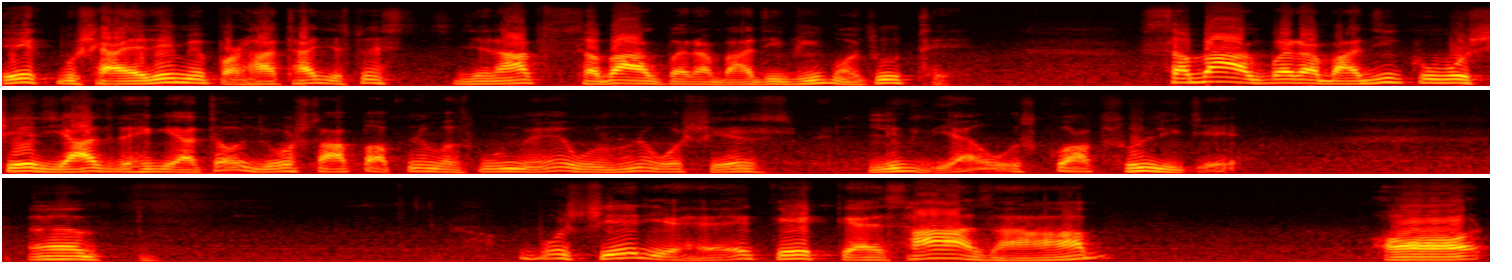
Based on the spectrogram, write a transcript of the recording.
एक मुशायरे में पढ़ा था जिसमें जनाब सबा अकबर आबादी भी मौजूद थे। सबा अकबर आबादी को वो शेर याद रह गया था और जोश साहब अपने मजमून में उन्होंने वो शेर लिख दिया, उसको आप सुन लीजिए। वो शेर ये है कि कैसा अजाब और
